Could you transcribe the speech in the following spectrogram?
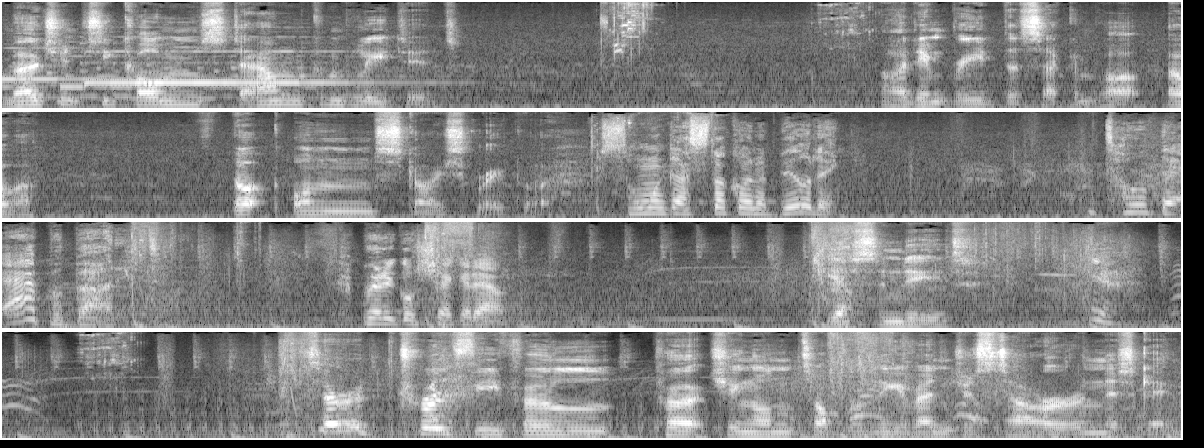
Emergency comms down completed. I didn't read the second part. Oh well. Stuck on skyscraper. Someone got stuck on a building. Who told the app about it? Better go check it out. Yes, indeed. Is there a trophy for perching on top of the Avengers Tower in this game?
